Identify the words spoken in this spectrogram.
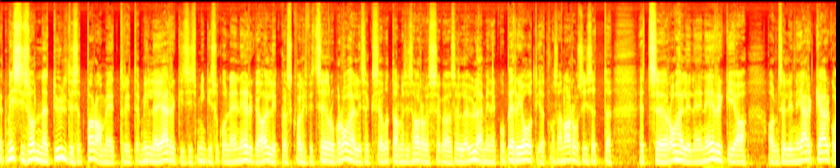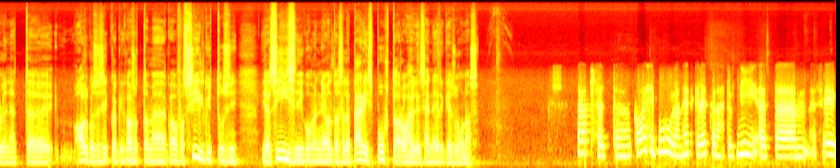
et mis siis on need üldised parameetrid, mille järgi siis mingisugune energiaallikas kvalifitseerub roheliseks ja võtame siis arvesse ka selle üleminekuperioodi, et ma saan aru siis, et et see roheline energia on selline järk-järguline, et äh, alguses ikkagi kasutame ka fossiilkütusi ja siis liigume nii-öelda selle päris puhta rohelise energia suunas täpselt, gaasi puhul on hetkel ette nähtud nii, et ähm, see,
